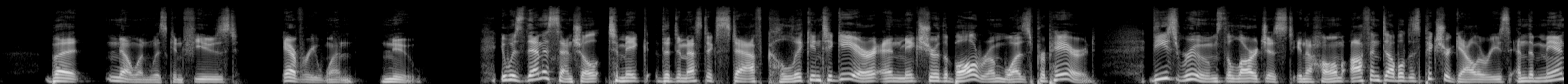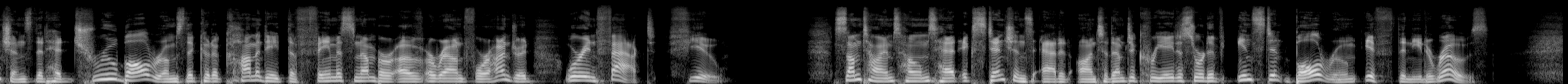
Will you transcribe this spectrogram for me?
but no one was confused. Everyone knew. It was then essential to make the domestic staff click into gear and make sure the ballroom was prepared. These rooms, the largest in a home, often doubled as picture galleries, and the mansions that had true ballrooms that could accommodate the famous number of around 400 were in fact few. Sometimes homes had extensions added onto them to create a sort of instant ballroom if the need arose.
